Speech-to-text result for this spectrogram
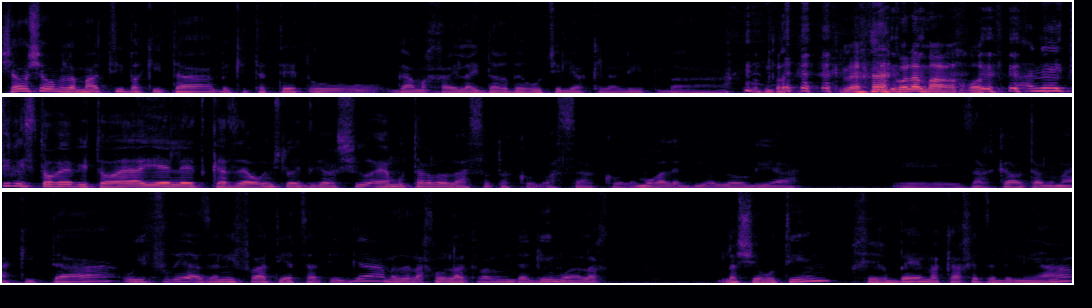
שי אושרוב למדתי בכיתה, בכיתה ט', הוא גם אחראי להידרדרות שלי הכללית. ב... כל המערכות. אני הייתי מסתובב איתו, היה ילד כזה, ההורים שלו התגרשו, היה מותר לו לעשות הכל, הוא עשה הכל. המורה לביולוגיה אה, זרקה אותנו מהכיתה, הוא הפריע, אז אני הפרעתי, יצאתי גם, אז הלכנו לאקווריום דגים, הוא הלך לשירותים, חרבן, לקח את זה בנייר,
